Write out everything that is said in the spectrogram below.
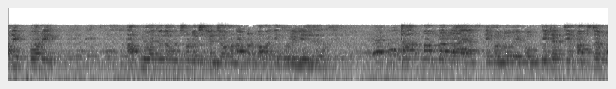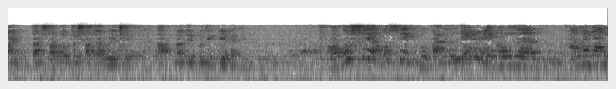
অনেক পরে আপনি হয়তো তখন ছোট ছিলেন যখন আপনার বাবাকে ধরে নিয়ে যেতেন। তার মামলার রায় আজকে হলো এবং এটার যে মাস্টার মাইন্ড তার সর্বোচ্চ সাজা হয়েছে। আপনাদের প্রতিক্রিয়াটা কি? অবশ্যই অবশ্যই খুব আনন্দের এবং আমরা জানি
